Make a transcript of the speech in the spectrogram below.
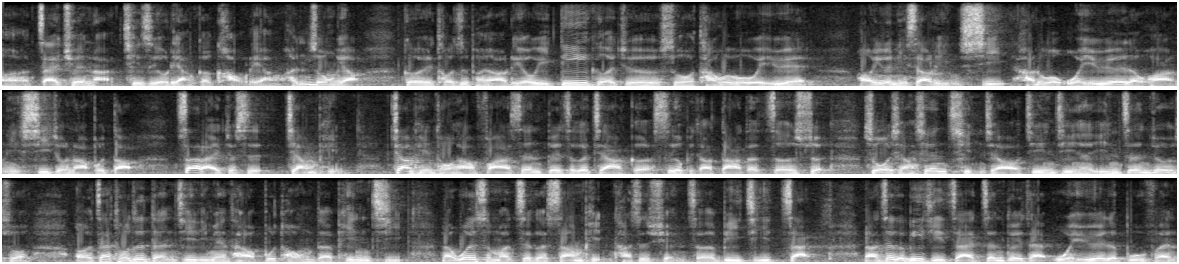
呃，债券啊，其实有两个考量很重要，各位投资朋友要留意。第一个就是说，它会不会违约？好，因为你是要领息，它如果违约的话，你息就拿不到。再来就是降品。降品通常发生对这个价格是有比较大的折损，所以我想先请教基金经理银珍，就是说，呃，在投资等级里面它有不同的评级，那为什么这个商品它是选择 B 级债？那这个 B 级债针对在违约的部分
